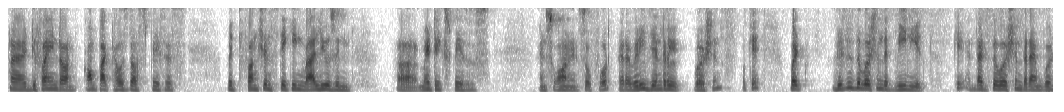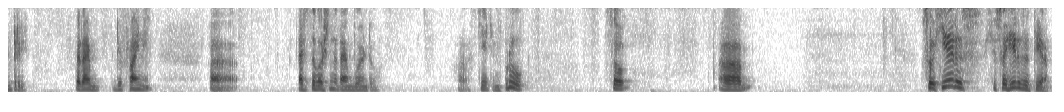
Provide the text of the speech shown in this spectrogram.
uh, defined on compact Hausdorff spaces with functions taking values in uh, metric spaces and so on and so forth. There are very general versions okay? But this is the version that we need okay? And that is the version that I am going to that I am defining uh, that is the version that I am going to uh, state and prove. So um, so here is so here is a theorem.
